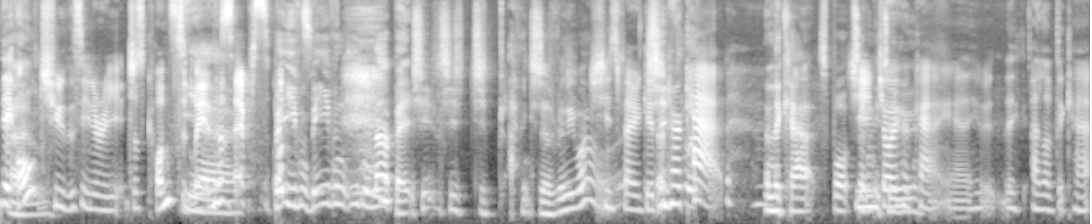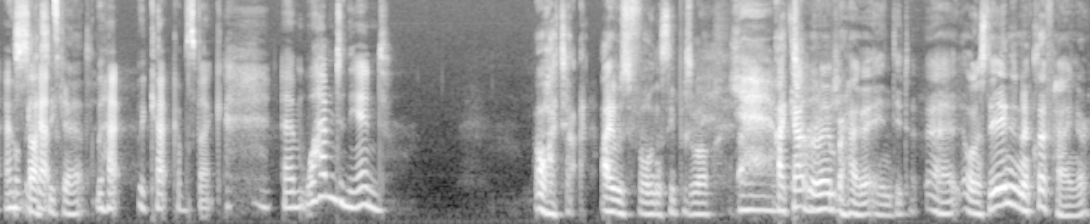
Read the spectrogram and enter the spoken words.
They all Um, chew the scenery just constantly in this episode. but even but even even in that bit, she she, she I think she does really well. She's very good. She- and her like- cat. and the cat spot. Do you enjoy her cat? Yeah, he, the, I love the cat. I hope the, Sassy cat's- cat. The, the cat comes back. Um, what happened in the end? Oh, I, I was falling asleep as well. Yeah, I can't remember how it ended. Uh, honestly, it ended in a cliffhanger.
